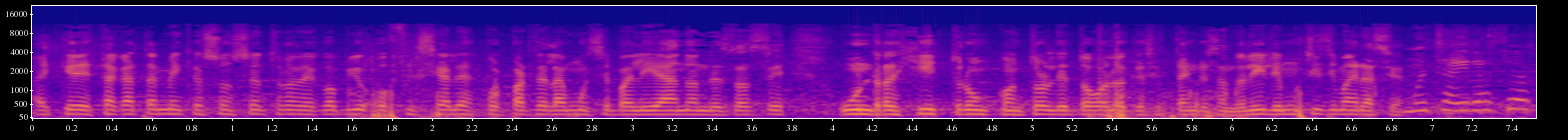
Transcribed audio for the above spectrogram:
Hay que destacar también que son centros de acopio oficiales por parte de la municipalidad, donde se hace un registro, un control de todo lo que se está ingresando. Lili, muchísimas gracias. Muchas gracias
